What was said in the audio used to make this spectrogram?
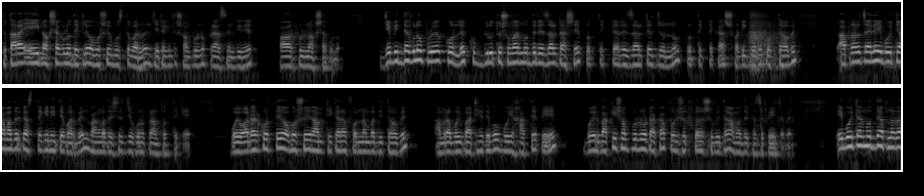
তো তারা এই নকশাগুলো দেখলে অবশ্যই বুঝতে পারবেন যে এটা কিন্তু সম্পূর্ণ প্রাচীন দিনের পাওয়ারফুল নকশাগুলো। যে বিদ্যাগুলো প্রয়োগ করলে খুব দ্রুত সময়ের মধ্যে রেজাল্ট আসে, প্রত্যেকটা রেজাল্টের জন্য প্রত্যেকটা কাজ সঠিকভাবে করতে হবে। তো আপনারা চাইলে এই বইটি আমাদের কাছ থেকে নিতে পারবেন বাংলাদেশের যে কোনো প্রান্ত থেকে। বই অর্ডার করতে অবশ্যই নাম, ঠিকানা ফোন নাম্বার দিতে হবে। আমরা বই পাঠিয়ে দেব, বই হাতে পেয়ে বইয়ের বাকি সম্পূর্ণ টাকা পরিশোধ করার সুবিধা আমাদের কাছে পেয়ে যাবেন। এই বইটার মধ্যে আপনারা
